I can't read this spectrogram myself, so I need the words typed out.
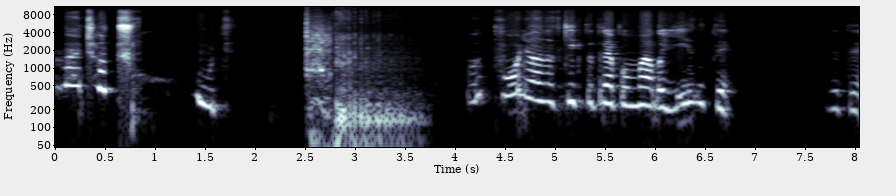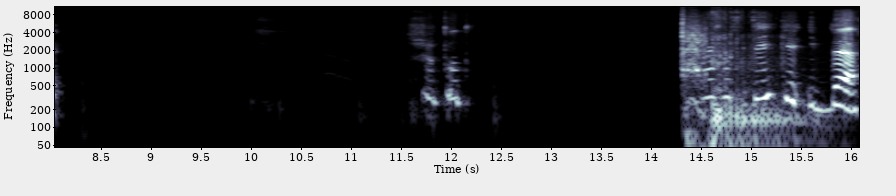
На чуть-чуть. Ви поняли, наскільки то треба помало їздити? Що тут? Аж настільки іде.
